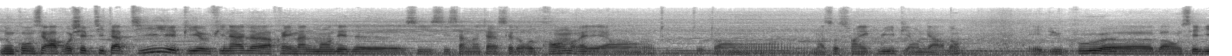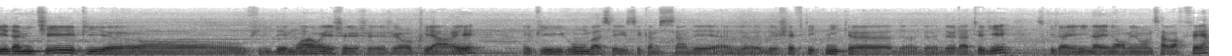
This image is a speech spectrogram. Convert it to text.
Donc on s'est rapproché petit à petit et puis au final après il m'a demandé de, si, ça m'intéressait de reprendre et tout, en m'associant avec lui puis en le gardant. Et du coup euh, bah, on s'est lié d'amitié et puis euh, au fil des mois j'ai- j'ai repris arrêt. Et puis Yvon, bah, c'est, comme si c'est le, le chef technique euh, de, l'atelier, parce qu'il a, énormément de savoir-faire.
